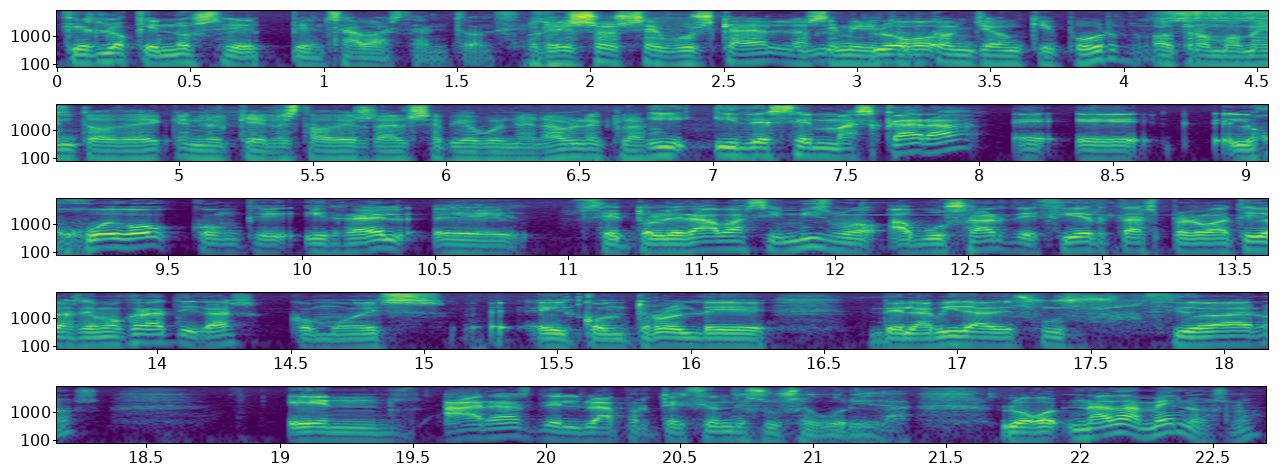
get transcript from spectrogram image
que es lo que no se pensaba hasta entonces. Por eso se busca la similitud con Yom Kippur, otro momento de, en el que el Estado de Israel se vio vulnerable, claro. Y, desenmascara eh, eh, el juego con que Israel eh, se toleraba a sí mismo abusar de ciertas prerrogativas democráticas, como es el control de, de la vida de sus ciudadanos, en aras de la protección de su seguridad. Luego, nada menos, ¿no?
